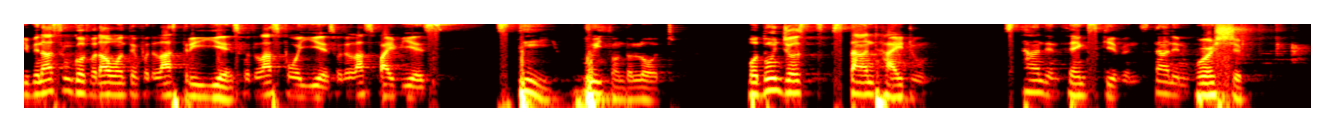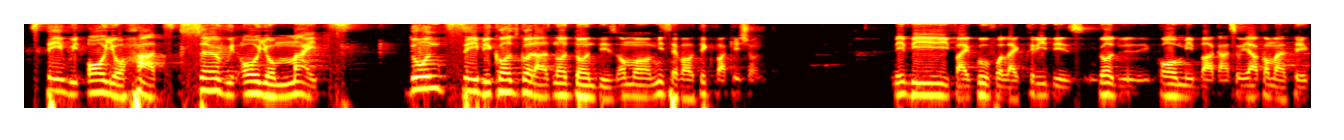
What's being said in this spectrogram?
You've been asking God for that one thing for the last three years, for the last four years, for the last five years. Stay, wait on the Lord. But don't just stand idle. Stand in thanksgiving. Stand in worship. Stay with all your heart. Serve with all your might. Don't say because God has not done this. Um, miss I'll take vacation. Maybe if I go for like three days, God will call me back and say, yeah, come and take.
